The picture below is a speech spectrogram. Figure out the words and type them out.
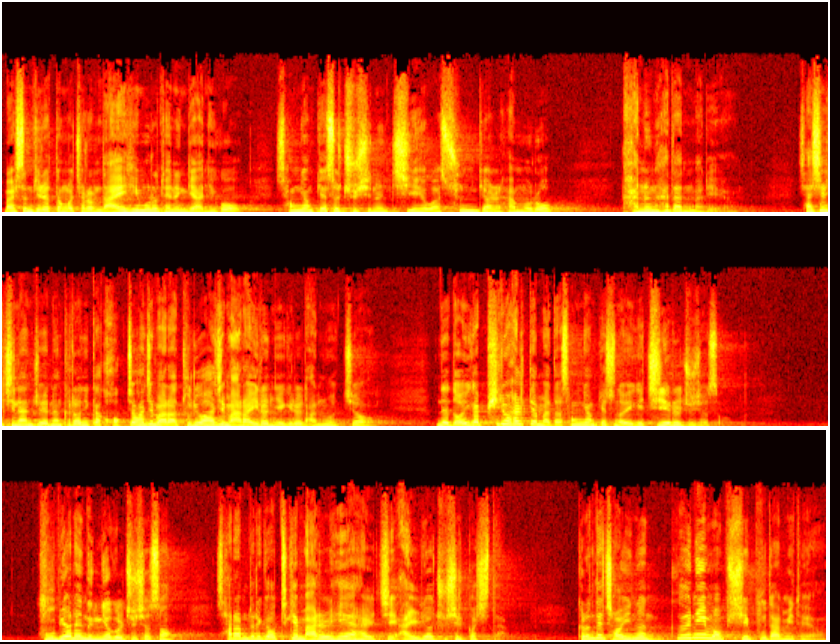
말씀드렸던 것처럼 나의 힘으로 되는 게 아니고 성령께서 주시는 지혜와 순결함으로 가능하단 말이에요. 사실 지난주에는 그러니까 걱정하지 마라, 두려워하지 마라 이런 얘기를 나누었죠. 근데 너희가 필요할 때마다 성령께서 너에게 지혜를 주셔서 구변의 능력을 주셔서 사람들에게 어떻게 말을 해야 할지 알려주실 것이다. 그런데 저희는 끊임없이 부담이 돼요.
